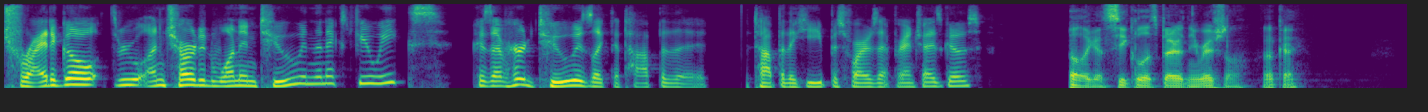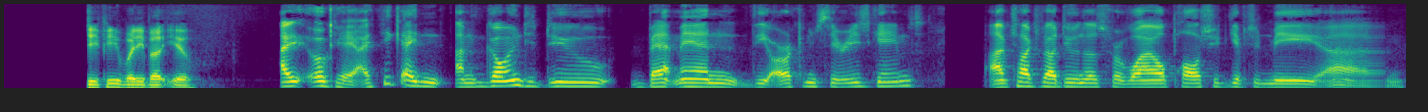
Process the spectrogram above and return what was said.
try to go through Uncharted one and two in the next few weeks because I've heard two is like the top of the top of the heap as far as that franchise goes. oh, like a sequel is better than the original. Okay. GP, what about you? I okay. I think I I'm going to do Batman the Arkham series games. I've talked about doing those for a while. Paul should gifted me um,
